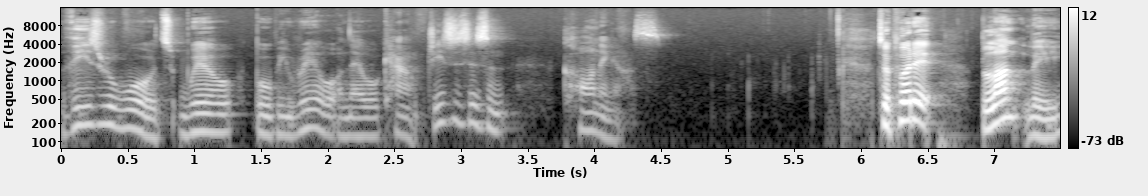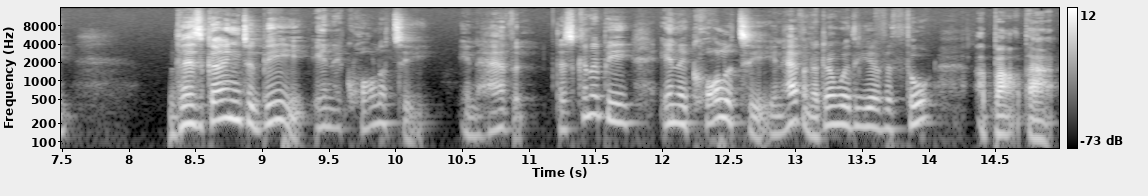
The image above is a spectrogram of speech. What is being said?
these rewards will, will be real and they will count. Jesus isn't conning us. To put it bluntly, there's going to be inequality in heaven. There's going to be inequality in heaven. I don't know whether you ever thought about that.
